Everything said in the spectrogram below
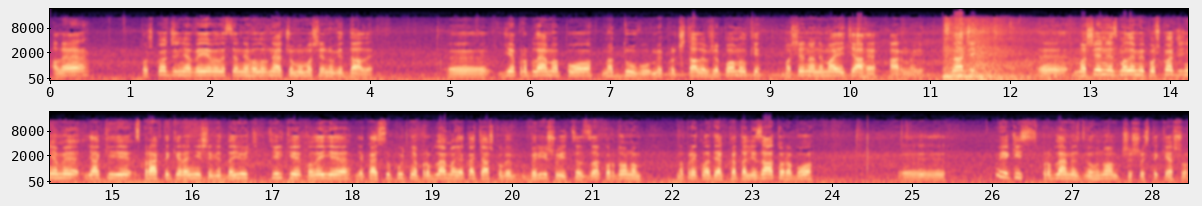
Але пошкодження виявилося не головне, чому машину віддали. Е, є проблема по наддуву. Ми прочитали вже помилки. Машина не має тяги гарної. Значить, машини з малими пошкодженнями, як і з практики раніше, віддають тільки коли є якась супутня проблема, яка тяжко вирішується за кордоном, наприклад, як каталізатор або е, ну, якісь проблеми з двигуном чи щось таке, що,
